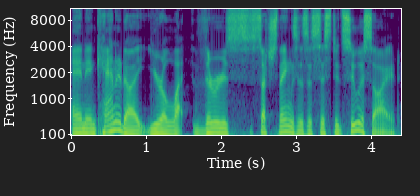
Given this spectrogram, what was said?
And in Canada, you're al- there is such things as assisted suicide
